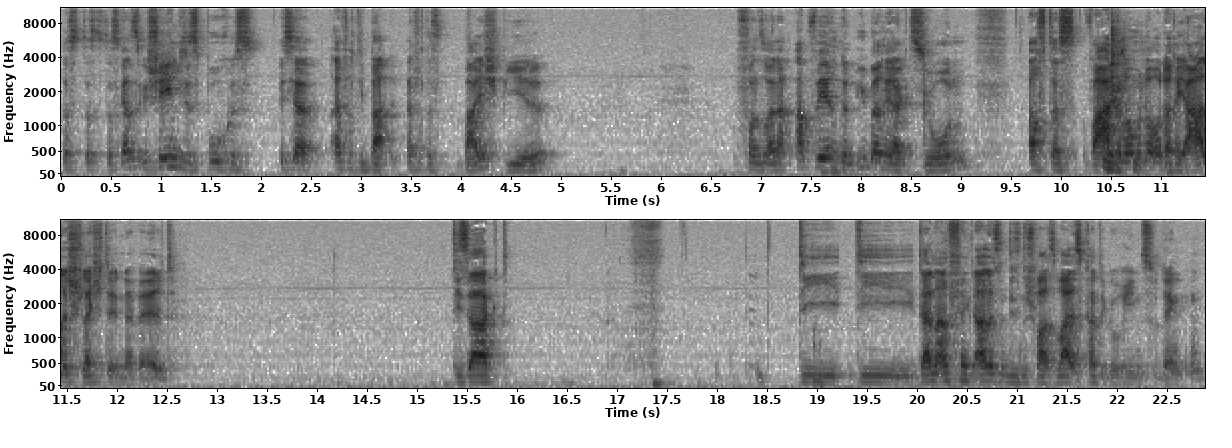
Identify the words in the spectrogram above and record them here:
das, das, das ganze Geschehen dieses Buches ist ja einfach, die, einfach das Beispiel von so einer abwehrenden Überreaktion auf das wahrgenommene oder reale Schlechte in der Welt, die sagt, die, die dann anfängt, alles in diesen Schwarz-Weiß-Kategorien zu denken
